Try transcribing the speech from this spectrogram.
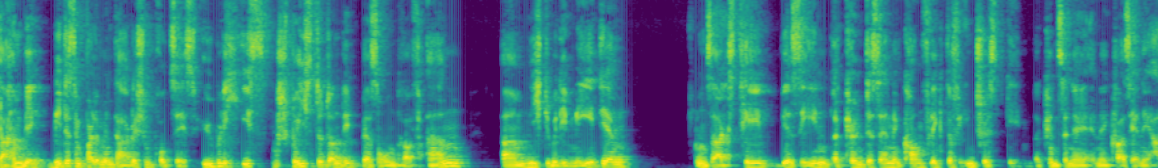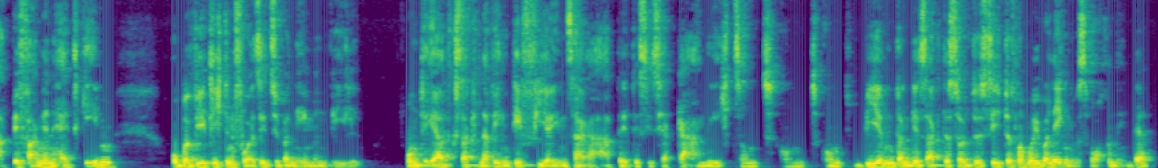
Da haben wir, wie das im parlamentarischen Prozess üblich ist, sprichst du dann die Person drauf an, ähm, nicht über die Medien und sagst, hey, wir sehen, da könnte es einen Conflict of Interest geben, da könnte es eine, eine quasi eine Art Befangenheit geben, ob er wirklich den Vorsitz übernehmen will. Und er hat gesagt, na, wenn die vier Inserate, das ist ja gar nichts. Und, und, und wir haben dann gesagt, er sollte sich das nochmal überlegen, das Wochenende.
